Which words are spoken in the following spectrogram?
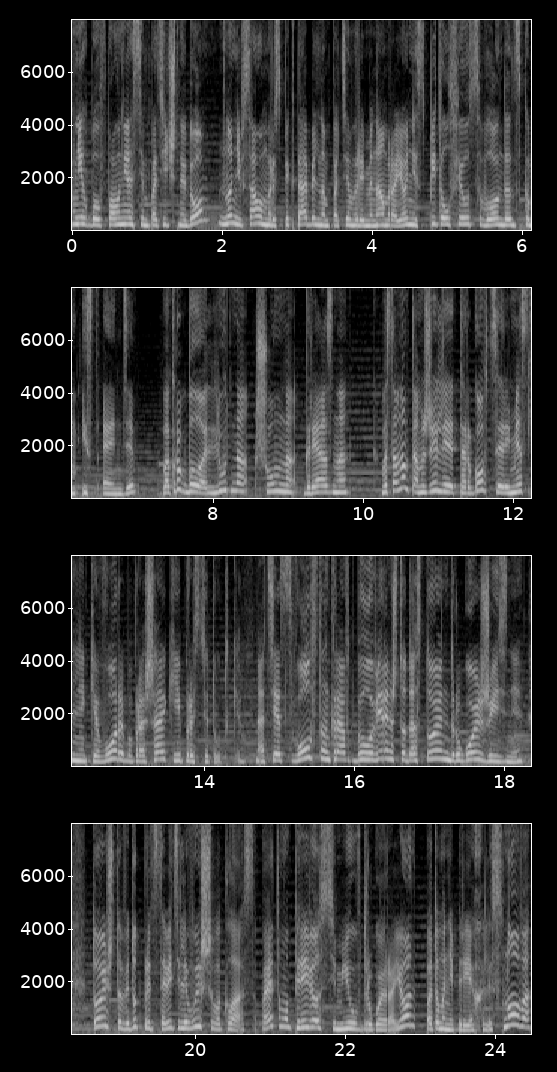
у них был вполне симпатичный дом, но не в самом респектабельном по тем временам районе Спитлфилдс в лондонском Ист-Энде. Вокруг было людно, шумно, грязно, в основном там жили торговцы, ремесленники, воры, попрошайки и проститутки. Отец Волстонкрафт был уверен, что достоин другой жизни, той, что ведут представители высшего класса, поэтому перевез семью в другой район, потом они переехали снова,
